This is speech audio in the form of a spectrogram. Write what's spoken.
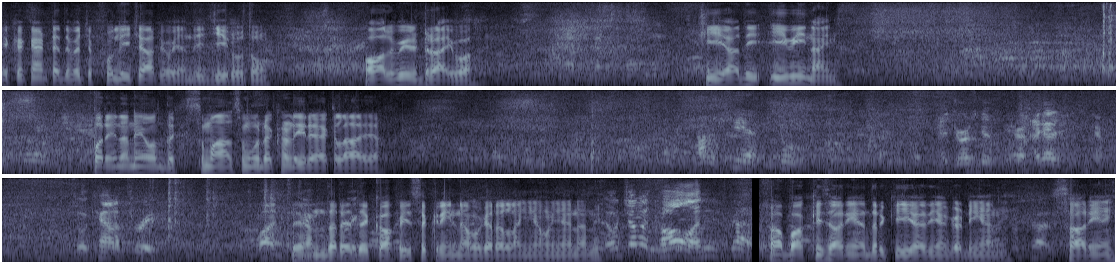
1 ਘੰਟੇ ਦੇ ਵਿੱਚ ਫੁੱਲੀ ਚਾਰਜ ਹੋ ਜਾਂਦੀ ਜ਼ੀਰੋ ਤੋਂ। ਆਲ ਵੀਲ ਡਰਾਈਵ ਆ। ਕੀ ਆ ਦੀ EV9 ਪਰ ਇਹਨਾਂ ਨੇ ਉਹ ਦ- ਸਮਾਨ ਸਮੂਨ ਰੱਖਣ ਲਈ ਰੈਕ ਲਾਇਆ। ਆ ਤੇ ਅੰਦਰ ਇਹਦੇ ਕਾਫੀ ਸਕਰੀਨਾਂ ਵਗੈਰਾ ਲਾਈਆਂ ਹੋਈਆਂ ਇਹਨਾਂ ਨੇ. ਆ ਬਾਕੀ ਸਾਰੀਆਂ ਇੱਧਰ ਕੀਆ ਦੀਆਂ ਗੱਡੀਆਂ ਨੇ। ਸਾਰੀਆਂ ਹੀ.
